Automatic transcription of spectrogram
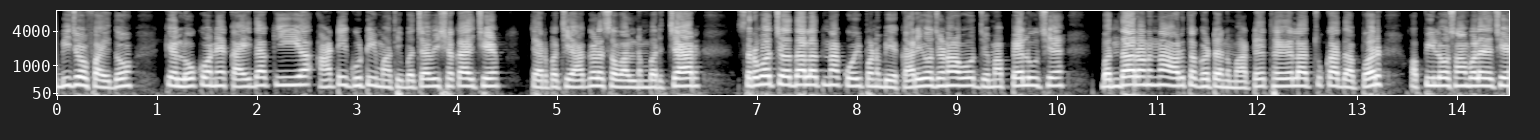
બીજો ફાયદો કે લોકોને કાયદાકીય આંટીઘૂંટીમાંથી બચાવી શકાય છે. ત્યાર પછી આગળ સવાલ નંબર ચાર, સર્વોચ્ચ અદાલતના કોઈ પણ બે કાર્યો જણાવો, જેમાં પહેલું છે બંધારણના અર્થઘટન માટે થયેલા ચુકાદા પર અપીલો સાંભળે છે.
